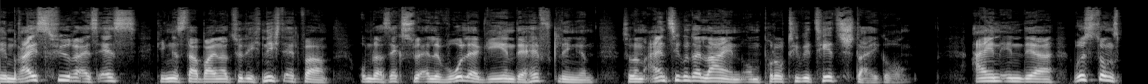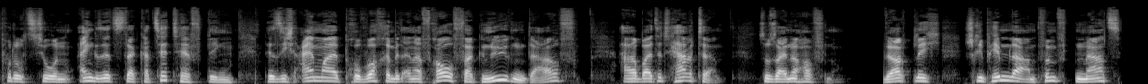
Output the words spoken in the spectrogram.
dem Reichsführer SS ging es dabei natürlich nicht etwa um das sexuelle Wohlergehen der Häftlinge, sondern einzig und allein um Produktivitätssteigerung. Ein in der Rüstungsproduktion eingesetzter KZ-Häftling, der sich einmal pro Woche mit einer Frau vergnügen darf, arbeitet härter, so seine Hoffnung. Wörtlich schrieb Himmler am 5. März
